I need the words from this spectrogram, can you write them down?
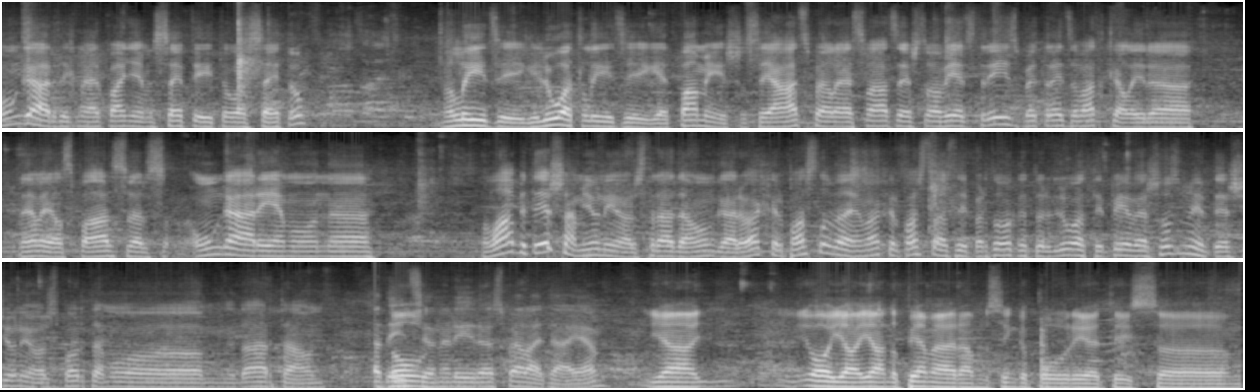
Ungāri tikmēr paņēma septīto setu. Līdzīgi, ļoti līdzīgi. Ir pamīšus, jā, atspēlēs vācieši to 1-3, bet redzam, atkal ir uh, neliels pārsvars Ungāriem. Un, uh, Labi, tiešām juniori strādā Ungārijā. Vakar paslavējām, vakar pastāstīja par to, ka tur ļoti pievērš uzmanību tieši junioru sportam dārtā un tradīcija arī ir spēlētāji. Ja? Jā, Jo, jā, jā, nu, piemēram, Singapūrietis um,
